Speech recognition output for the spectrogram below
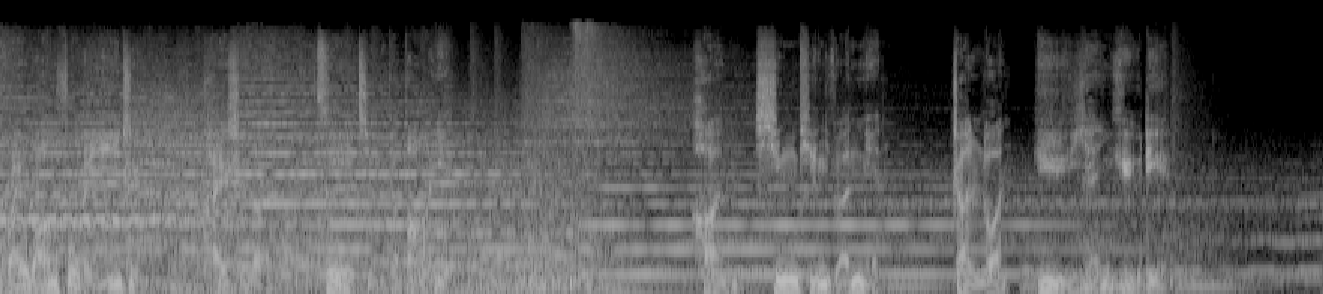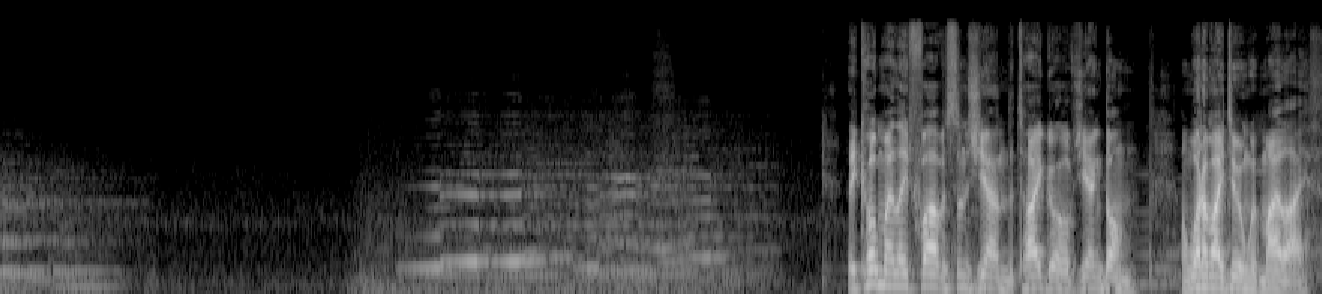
怀亡父的遗志，开始了自己的霸业。汉兴平元年。战乱愈演愈烈。They call my late father Sun Jian the Tiger of Jiangdong, and what am I doing with my life?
